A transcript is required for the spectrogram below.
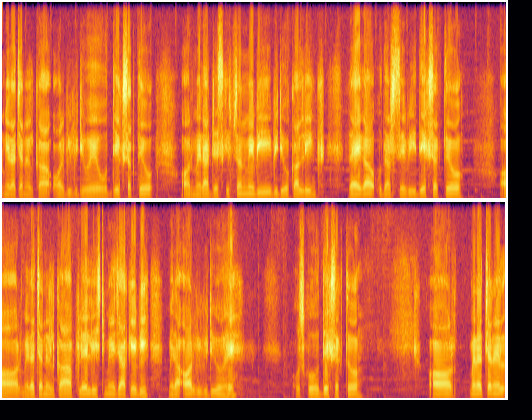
मेरा चैनल का और भी वीडियो है, वो देख सकते हो। और मेरा डिस्क्रिप्शन में भी वीडियो का लिंक रहेगा, उधर से भी देख सकते हो। और मेरा चैनल का प्लेलिस्ट में जाके भी मेरा और भी वीडियो है, उसको देख सकते हो। और मेरा चैनल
